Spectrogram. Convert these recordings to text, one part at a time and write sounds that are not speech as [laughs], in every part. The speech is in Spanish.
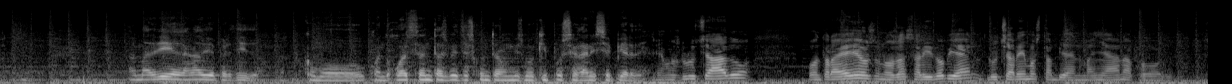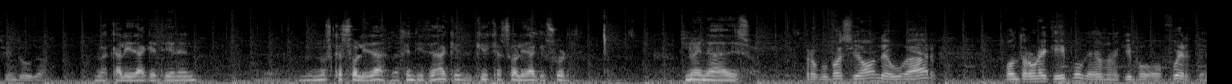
Al Madrid he ganado y he perdido. Como cuando juegas tantas veces contra un mismo equipo, se gana y se pierde. Hemos luchado contra ellos, nos ha salido bien. Lucharemos también mañana, por, sin duda. La calidad que tienen no es casualidad. La gente dice, ah, qué, qué casualidad, qué suerte. No hay nada de eso. Preocupación de jugar contra un equipo que es un equipo fuerte.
